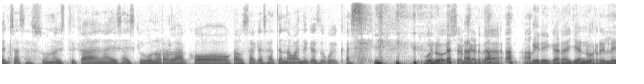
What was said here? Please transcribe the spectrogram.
Pentsa zazu, noiztika nahi zaizkigun horrelako gauzak esaten da, guandik ez dugu ikasi. Bueno, esan behar da, bere garaian horrela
